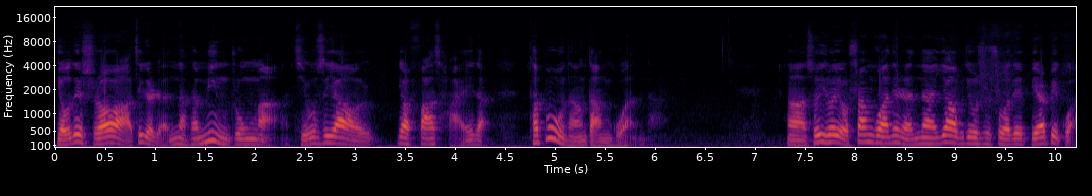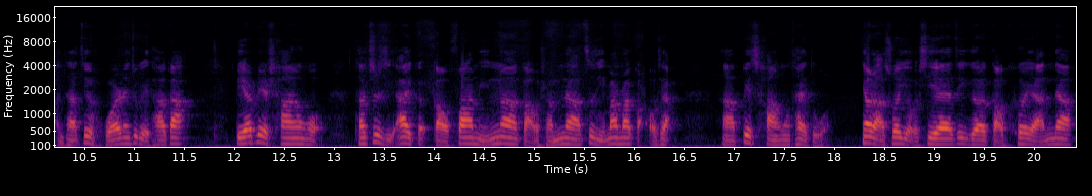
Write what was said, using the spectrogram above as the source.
有的时候啊，这个人呢，他命中啊就是要要发财的，他不能当官的啊。所以说有伤官的人呢，要不就是说的别人别管他，这活儿呢就给他干，别人别掺和，他自己爱搞搞发明啊，搞什么呢？自己慢慢搞去啊，别掺和太多。要咋说？有些这个搞科研的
